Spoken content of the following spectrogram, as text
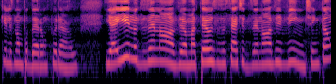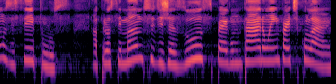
que eles não puderam curá-lo? E aí no 19, ó, Mateus 17, 19 e 20. Então os discípulos, aproximando-se de Jesus, perguntaram em particular:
